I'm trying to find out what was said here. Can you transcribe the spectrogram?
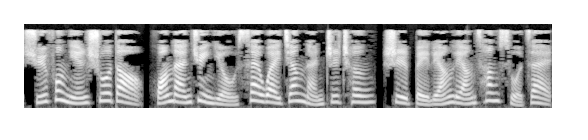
徐凤年说道：“黄南郡有塞外江南之称，是北凉粮仓所在。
